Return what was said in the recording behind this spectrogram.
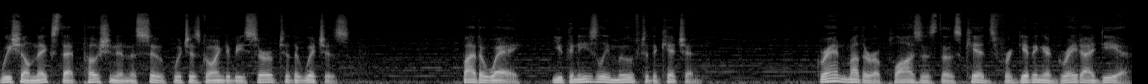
We shall mix that potion in the soup which is going to be served to the witches. By the way, you can easily move to the kitchen. Grandmother applauses those kids for giving a great idea.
